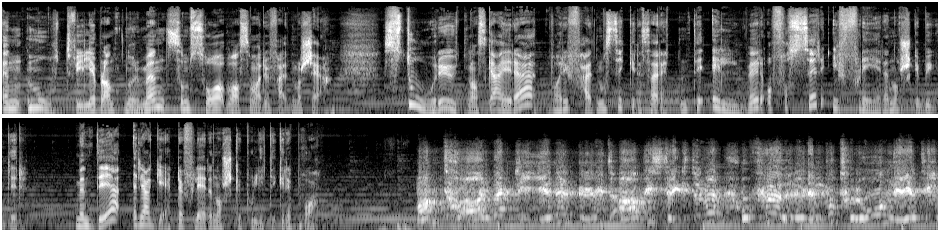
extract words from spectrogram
en motvilje blant nordmenn som så hva som var i ferd med å skje. Store utenlandske eiere var i ferd med å sikre seg retten til elver og fosser i flere norske bygder. Men det reagerte flere norske politikere på. Man tar verdiene ut av distriktene og fører dem på tråd ned til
